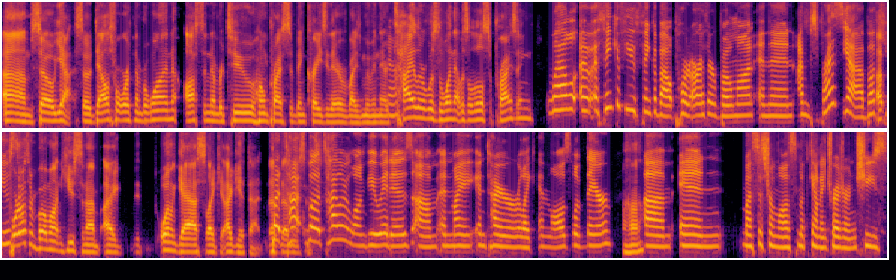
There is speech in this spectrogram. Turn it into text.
Um, so yeah, so Dallas Fort Worth number one, Austin number two. Home prices have been crazy there. Everybody's moving there. Yeah. Tyler was the one that was a little surprising. Well, I, I think if you think about Port Arthur, Beaumont, and then I'm surprised, yeah, above Uh, Houston. Port Arthur, Beaumont, and Houston. I, I oil and gas, like I get that. That- but that Ty- but Tyler Longview, it is. Um, and my entire like in-laws live there. uh-huh. Um, and my sister-in-law is Smith County Treasurer, and she's,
